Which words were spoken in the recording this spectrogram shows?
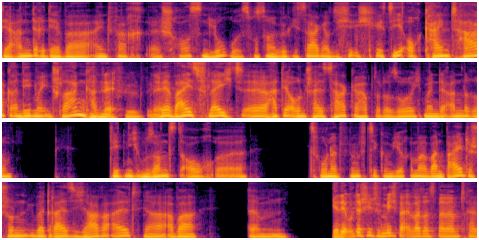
der andere, der war einfach äh, chancenlos, muss man wirklich sagen. Also ich, ich sehe auch keinen Tag, an dem man ihn schlagen kann, Nee, gefühlt. nee. Wer weiß, vielleicht äh, hat er auch einen scheiß Tag gehabt oder so. Ich meine, der andere steht nicht umsonst auch äh, 250 und wie auch immer, waren beide schon über 30 Jahre alt, ja, aber ähm, Ja, der Unterschied für mich war einfach, dass man beim Tra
